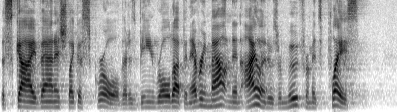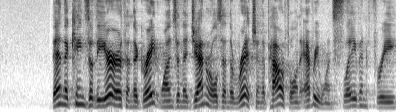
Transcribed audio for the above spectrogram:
The sky vanished like a scroll that is being rolled up, and every mountain and island was removed from its place. Then the kings of the earth, and the great ones, and the generals, and the rich, and the powerful, and everyone, slave and free,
